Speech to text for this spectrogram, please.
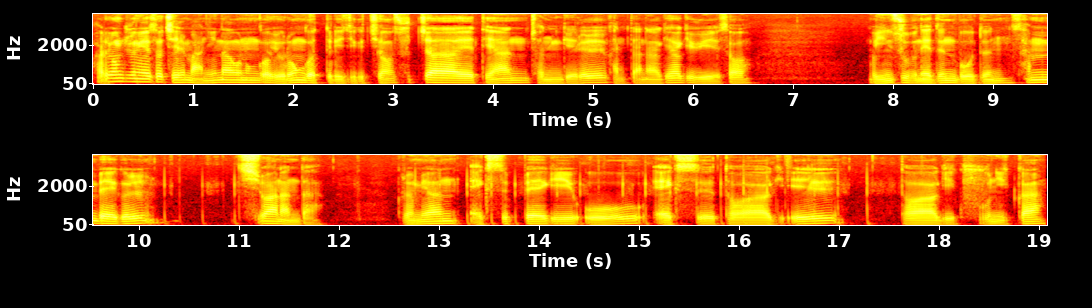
활용 중에서 제일 많이 나오는 거 요런 것들이지, 그쵸? 숫자에 대한 전개를 간단하게 하기 위해서 뭐 인수분해든 뭐든 300을 치환한다. 그러면 x 빼기 5, x 더하기 1 더하기 9니까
